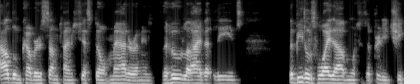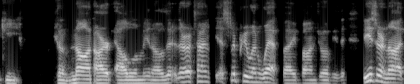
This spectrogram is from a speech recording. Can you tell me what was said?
album covers sometimes just don't matter. I mean, the Who live at Leeds, the Beatles' White Album, which is a pretty cheeky kind of non-art album. You know, there, there are times yeah, "Slippery When Wet" by Bon Jovi. These are not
